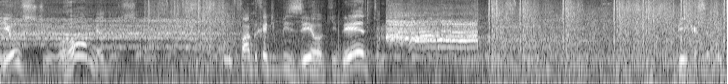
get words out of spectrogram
Deus, tio. Oh, meu Deus do céu. Tem fábrica de bezerro aqui dentro. Pica essa.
